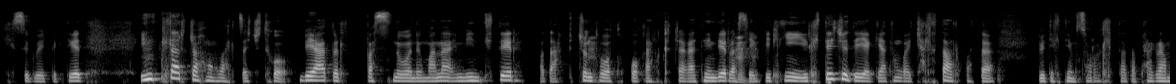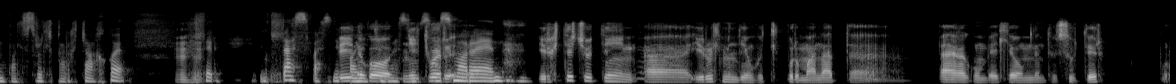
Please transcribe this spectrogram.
хэсэг байдаг. Тэгээд энэ талаар жоохон хуваалцаач төхөө. Би яад бол бас нөгөө нэг манай минт дээр одоо апчин туудахгүй гарах гэж байгаа. Тэн дээр бас яг бэлгийн эргэжтэйчүүд яг ядангуй чалхтай холбоотой бид их тийм сургалт одоо програм боловсруулж гаргаж байгаа байхгүй. Тэгэхээр энэ талаас бас нэг гоё нөгөө нэгдүгээр эргэжтэйчүүдийн эрүүл мэндийн хөтөлбөр манад байгаагүй юм байлээ өмнө нь төсөвдөр бүр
